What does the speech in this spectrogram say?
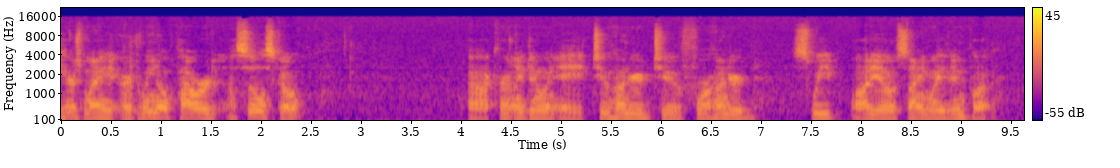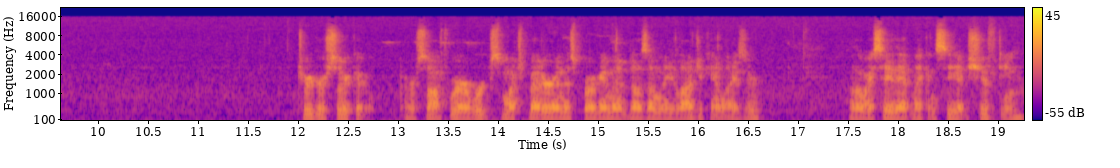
here's my Arduino powered oscilloscope. Uh, currently doing a 200 to 400 sweep audio sine wave input. Trigger circuit or software works much better in this program than it does on the logic analyzer. Although I say that and I can see it shifting.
